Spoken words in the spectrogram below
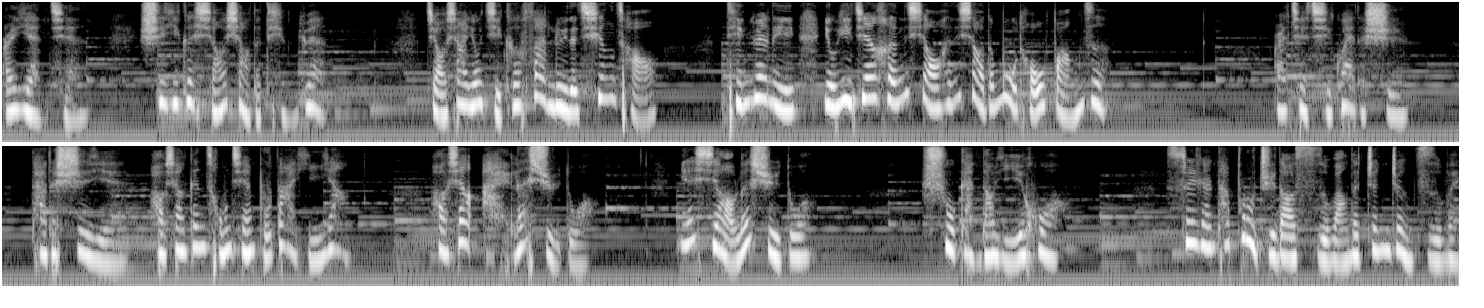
而眼前是一个小小的庭院，脚下有几棵泛绿的青草，庭院里有一间很小很小的木头房子，而且奇怪的是。他的视野好像跟从前不大一样，好像矮了许多，也小了许多。树感到疑惑，虽然他不知道死亡的真正滋味，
